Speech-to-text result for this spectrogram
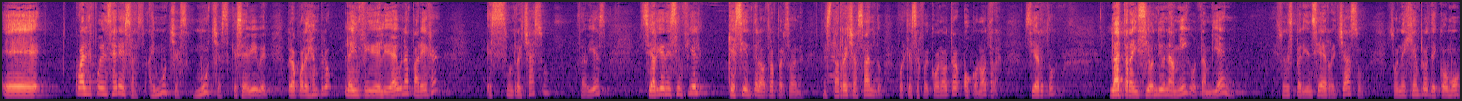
Eh, ¿Cuáles pueden ser esas? Hay muchas, muchas que se viven. Pero, por ejemplo, la infidelidad de una pareja es un rechazo, ¿sabías? Si alguien es infiel, ¿qué siente la otra persona? Me está rechazando porque se fue con otra o con otra, ¿cierto? La traición de un amigo también es una experiencia de rechazo. Son ejemplos de cómo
